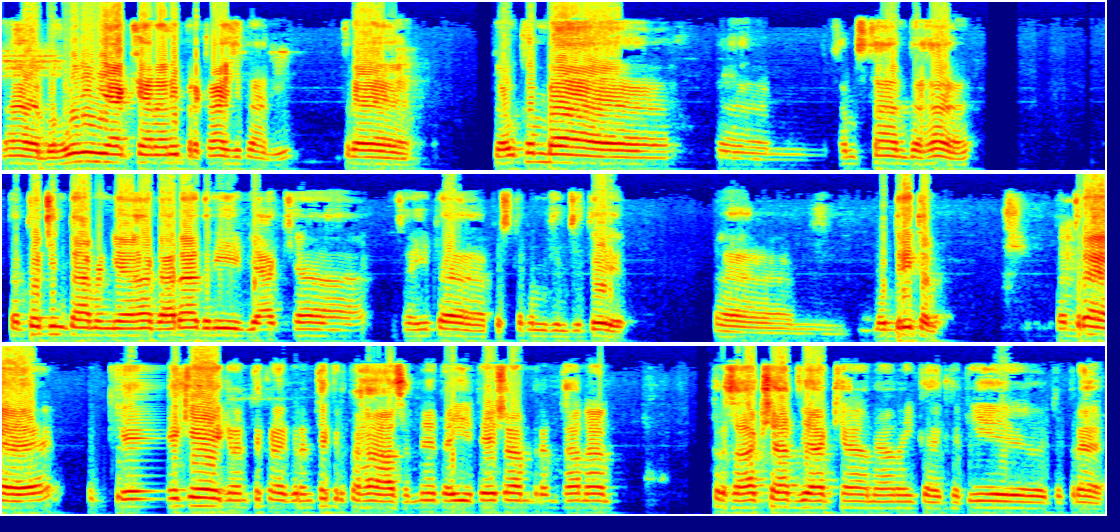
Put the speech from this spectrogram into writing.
बहूनि व्याख्यानानि प्रकाशितानि। तत्र चौकम्बा संस्थान्तः तत्त्वचिन्तामण्याः गादाधरी व्याख्या सहितपुस्तकं किञ्चित् मुद्रितं तत्र के के ग्रन्थक ग्रन्थकृतः आसन् तैः तेषां ग्रन्थानां तत्र साक्षात् व्याख्यानानि कति तत्र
